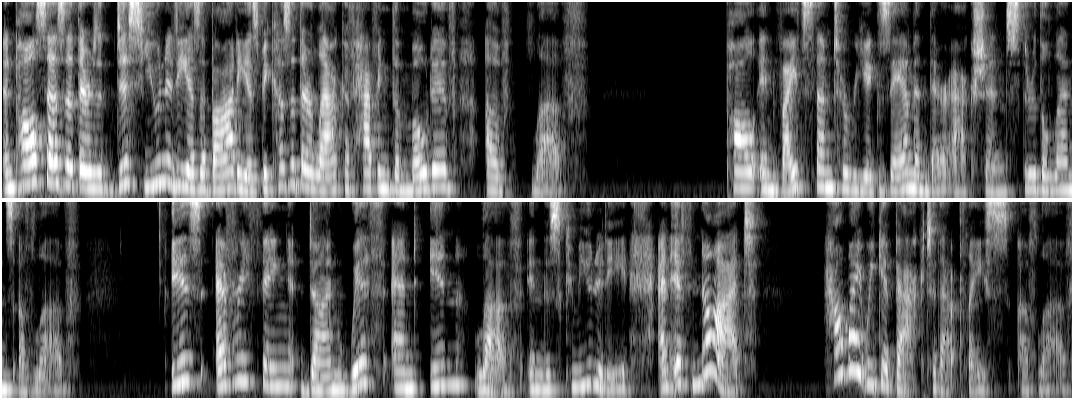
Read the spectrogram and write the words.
And Paul says that there's disunity as a body is because of their lack of having the motive of love. Paul invites them to re examine their actions through the lens of love. Is everything done with and in love in this community? And if not, how might we get back to that place of love?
